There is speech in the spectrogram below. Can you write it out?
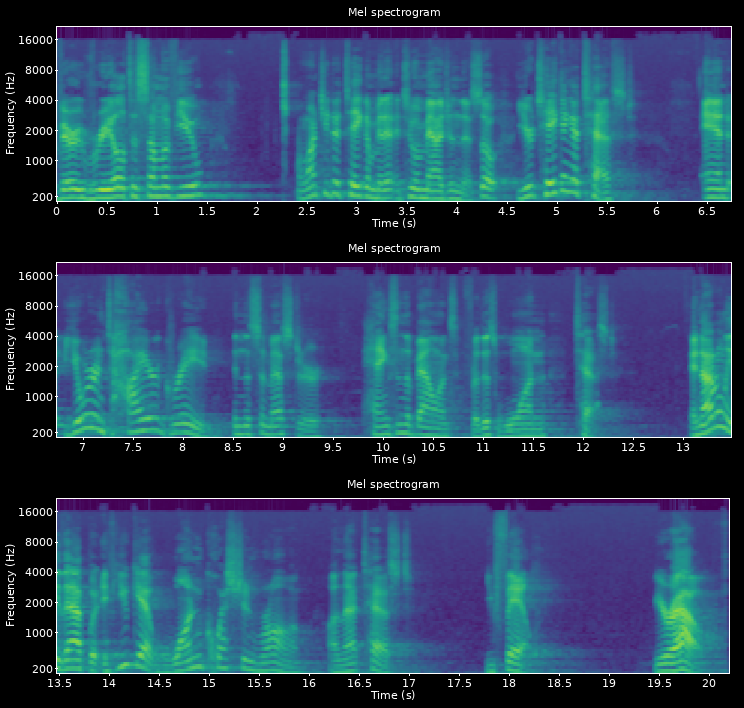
very real to some of you. I want you to take a minute to imagine this. So you're taking a test and your entire grade in the semester hangs in the balance for this one test. And not only that, but if you get one question wrong on that test, you fail. You're out.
